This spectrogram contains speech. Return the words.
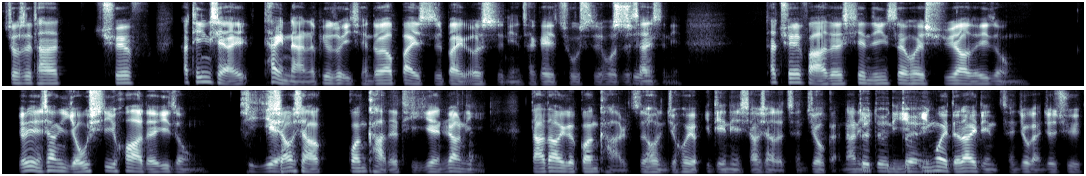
就是他缺，他听起来太难了。比如说以前都要拜师拜个二十年才可以出师，或者三十年，他缺乏的现今社会需要的一种，有点像游戏化的一种体验，小小关卡的体验，让你达到一个关卡之后，你就会有一点点小小的成就感。那你你因为得到一点成就感，就去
